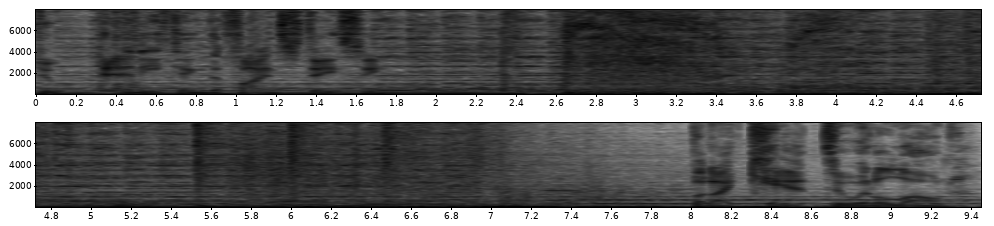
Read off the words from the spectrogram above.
Do anything to find Stacy. But I can't do it alone.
